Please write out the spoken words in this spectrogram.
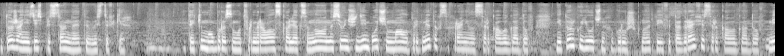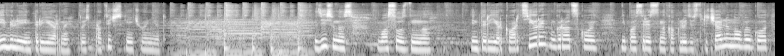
и тоже они здесь представлены на этой выставке. И таким образом вот формировалась коллекция. Но на сегодняшний день очень мало предметов сохранилось с 40-х годов. Не только елочных игрушек, но это и фотографии 40-х годов, мебели интерьерной, то есть практически ничего нет. Здесь у нас воссоздано интерьер квартиры городской, непосредственно как люди встречали Новый год –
